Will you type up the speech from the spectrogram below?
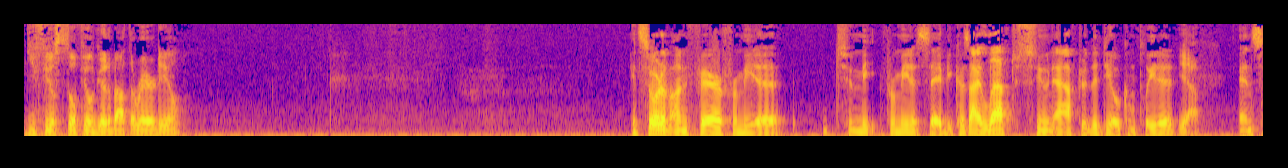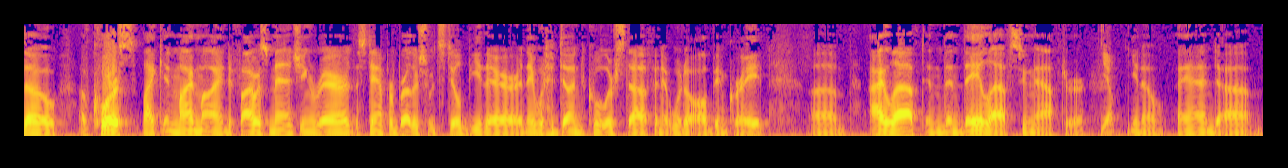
you feel still feel good about the Rare deal? it's sort of unfair for me to to me for me to say because I left soon after the deal completed. Yeah. And so, of course, like in my mind, if I was managing Rare, the Stamper brothers would still be there, and they would have done cooler stuff, and it would have all been great. Um, I left, and then they left soon after. Yep. You know, and um,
